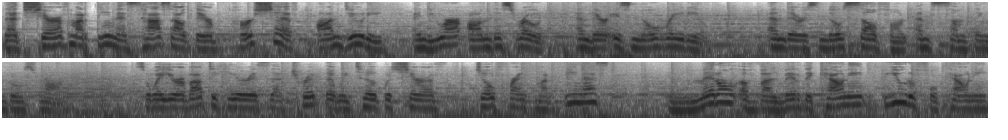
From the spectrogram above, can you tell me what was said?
that Sheriff Martinez has out there per shift on duty, and you are on this road, and there is no radio, and there is no cell phone, and something goes wrong. So, what you're about to hear is that trip that we took with Sheriff Joe Frank Martinez in the middle of Val Verde County, beautiful county,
